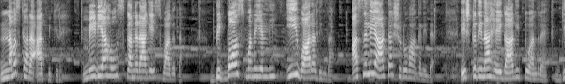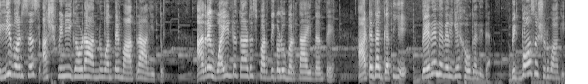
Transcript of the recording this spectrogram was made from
ನಮಸ್ಕಾರ ಆತ್ಮಿಕರೇ. ಮೀಡಿಯಾ ಹೌಸ್ ಕನ್ನಡಗೆ ಸ್ವಾಗತ. ಬಿಗ್ ಬಾಸ್ ಮನೆಯಲ್ಲಿ ಈ ವಾರದಿಂದ ಅಸಲಿ ಆಟ ಶುರುವಾಗಲಿದೆ. ಇಷ್ಟು ದಿನ ಹೇಗಾಗಿತ್ತು ಅಂದ್ರೆ ಗಿಲ್ಲಿ ವರ್ಸಸ್ ಅಶ್ವಿನಿ ಗೌಡ ಅನ್ನುವಂತೆ ಮಾತ್ರ ಆಗಿತ್ತು. ಆದರೆ ವೈಲ್ಡ್ ಕಾರ್ಡ್ ಸ್ಪರ್ಧಿಗಳು ಬರ್ತಾ ಇದ್ದಂತೆ ಆಟದ ಗತಿಯೇ ಬೇರೆ ಲೆವೆಲ್ಗೆ ಹೋಗಲಿದೆ. ಬಿಗ್ ಬಾಸ್ ಶುರುವಾಗಿ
